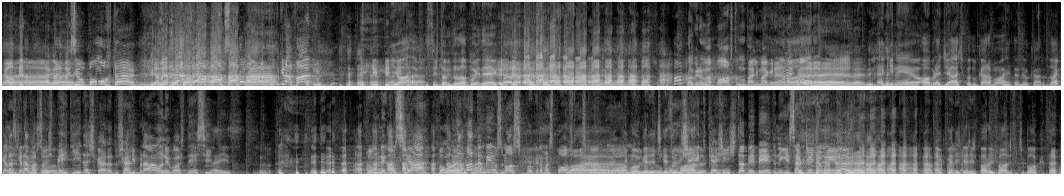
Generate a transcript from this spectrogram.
É o- agora vai ser o Bom Mortan. Esse programa tudo gravado. Pior, vocês estão me dando uma boa ideia, cara. Ó, programa póstumo, vale uma grana, Nossa. cara. É, velho. É que nem a obra de arte quando o cara morre, entendeu, cara? Do Aquelas artista, gravações pintor. perdidas, cara, do Charlie Brown, um negócio desse. É isso. Vamos negociar. Vamos Não, é gravar muito- também os nossos programas póstumos, Claro, cara. é. Que bom que a gente eu esqueceu Do concordo. jeito que a gente tá bebendo, ninguém sabe o dia de amanhã. Eu fico feliz que a gente parou de falar de futebol, cara.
